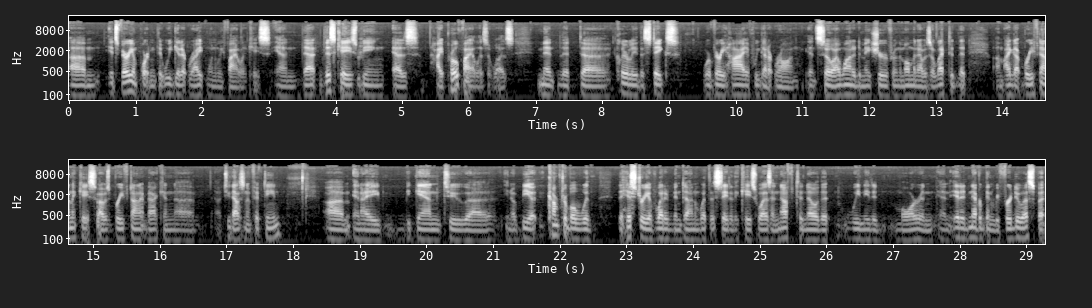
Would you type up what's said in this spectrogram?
um, it's very important that we get it right when we file a case. And that this case being as high profile as it was meant that uh, clearly the stakes were very high if we got it wrong. And so I wanted to make sure from the moment I was elected that um, I got briefed on the case. So I was briefed on it back in uh, 2015, um, and I began to uh, you know be uh, comfortable with the history of what had been done, what the state of the case was, enough to know that we needed more, and, and it had never been referred to us, but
